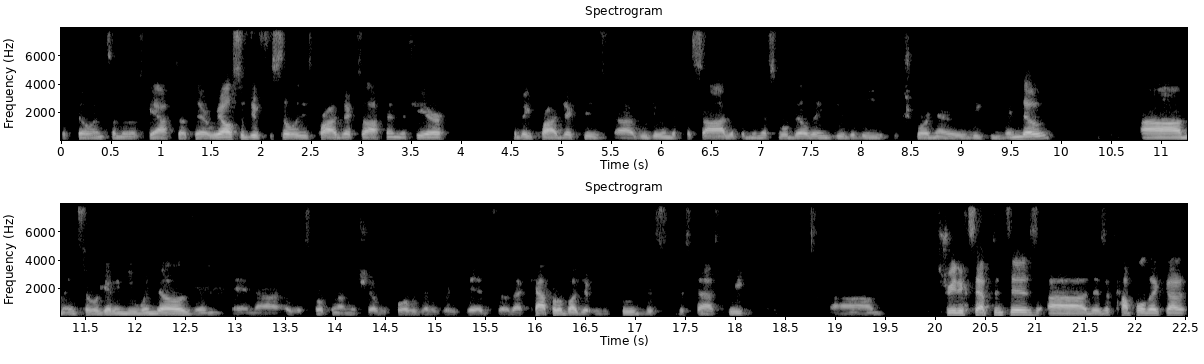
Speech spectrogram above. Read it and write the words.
to fill in some of those gaps out there. We also do facilities projects often this year. The big project is uh, redoing the facade of the municipal building due to the extraordinarily leaky windows. Um, and so we're getting new windows and, and uh, as I've spoken on the show before, we got a great bid. So that capital budget was approved this, this past week. Um, street acceptances, uh, there's a couple that got,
